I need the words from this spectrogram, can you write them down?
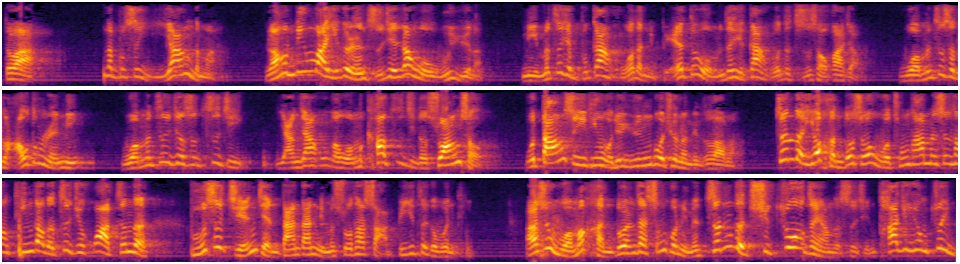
对吧？那不是一样的吗？然后另外一个人直接让我无语了：“你们这些不干活的，你别对我们这些干活的指手画脚，我们这是劳动人民。”我们这就是自己养家糊口，我们靠自己的双手。我当时一听我就晕过去了，你知道吗？真的有很多时候，我从他们身上听到的这句话，真的不是简简单单你们说他傻逼这个问题，而是我们很多人在生活里面真的去做这样的事情，他就用最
